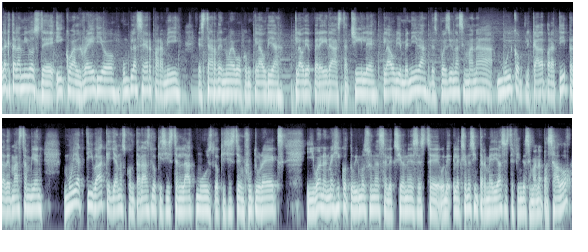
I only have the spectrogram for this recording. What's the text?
Hola, ¿qué tal amigos de Equal Radio? Un placer para mí estar de nuevo con Claudia Claudia Pereira hasta Chile. Clau, bienvenida después de una semana muy complicada para ti, pero además también muy activa, que ya nos contarás lo que hiciste en Latmus, lo que hiciste en Futurex. Y bueno, en México tuvimos unas elecciones, este, elecciones intermedias este fin de semana pasado.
